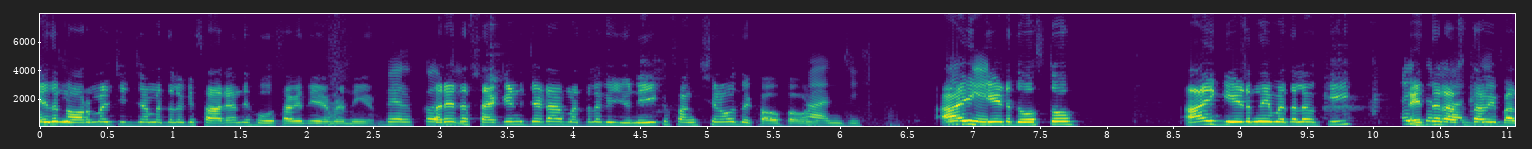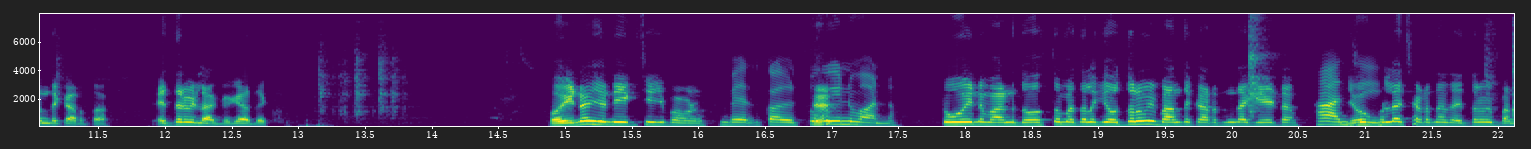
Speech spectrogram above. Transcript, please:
ਇਹ ਤਾਂ। ਨਾਰਮਲ ਚੀਜ਼ਾਂ ਮਤਲਬ ਕਿ ਸਾਰਿਆਂ ਦੇ ਹੋ ਸਕਦੀਆਂ ਐਵੇਂ ਦੀਆਂ। ਪਰ ਬਿਲਕੁਲ ਇਹਦਾ ਸੈਕਿੰਡ ਜਿਹੜਾ ਮਤਲਬ ਕਿ ਯੂਨੀਕ ਫੰਕਸ਼ਨ ਉਹ ਦਿਖਾਓ ਪਾਉਣੇ ਹਾਂਜੀ। ਆ ਹੀ ਗੇਟ। ਦੋਸਤੋ। ਆ ਹੀ ਗੇਟ ਨੇ ਮਤਲਬ ਕਿ ਇੱਧਰ ਰਸਤਾ ਵੀ ਬੰਦ ਕਰਤਾ। ਇੱਧਰ ਵੀ ਲੱਗ ਗਿਆ ਦੇਖੋ। ਹੋਈ ਨਾ ਯੂਨੀਕ ਚੀਜ਼ ਪਾਉਣ। ਬਿਲਕੁਲ 2 ਇਨ 1 2 ਇਨ 1 ਦੋਸਤੋ ਮਤਲਬ ਕਿ ਉਧਰੋਂ ਵੀ ਬੰਦ ਕਰ ਦਿੰਦਾ ਗੇਟ ਜੋ ਖੁੱਲਾ ਛੱਡਦਾ ਤਾਂ ਇੱਧਰੋਂ ਵੀ ਬੰਦ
